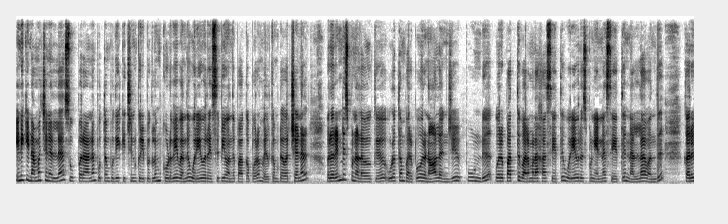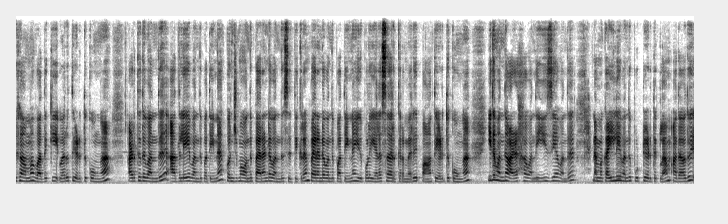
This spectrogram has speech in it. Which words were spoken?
இன்றைக்கி நம்ம சேனலில் சூப்பரான புத்தம் புதிய கிச்சன் குறிப்புகளும் கூடவே வந்து ஒரே ஒரு ரெசிபி வந்து பார்க்க போகிறோம் வெல்கம் டு அவர் சேனல் ஒரு ரெண்டு ஸ்பூன் அளவுக்கு உளுத்தம் பருப்பு ஒரு நாலஞ்சு பூண்டு ஒரு பத்து வரமிளகாய் சேர்த்து ஒரே ஒரு ஸ்பூன் எண்ணெய் சேர்த்து நல்லா வந்து கருகாமல் வதக்கி வறுத்து எடுத்துக்கோங்க. அடுத்தது வந்து அதிலேயே வந்து பார்த்திங்கன்னா கொஞ்சமாக வந்து பிரண்டை வந்து சேர்த்துக்கிறேன். பிரண்டை வந்து பார்த்திங்கன்னா இது போல் இலசாக இருக்கிற மாதிரி பார்த்து எடுத்துக்கோங்க. இதை வந்து அழகாக வந்து ஈஸியாக வந்து நம்ம கையிலே வந்து புட்டு எடுத்துக்கலாம். அதாவது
